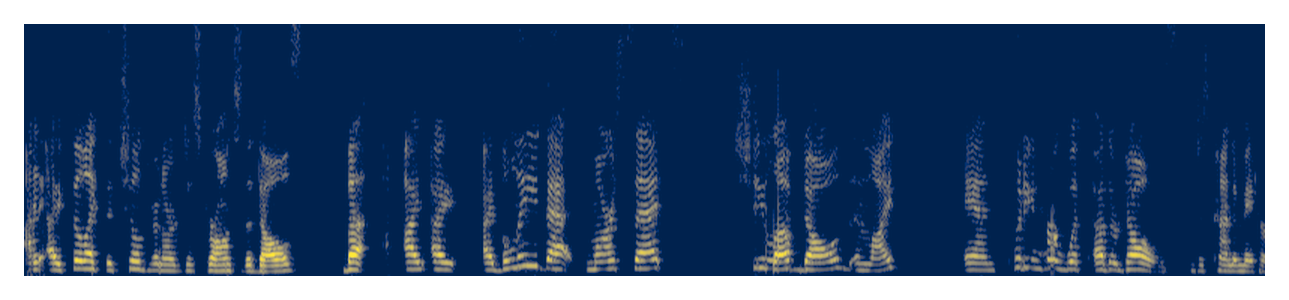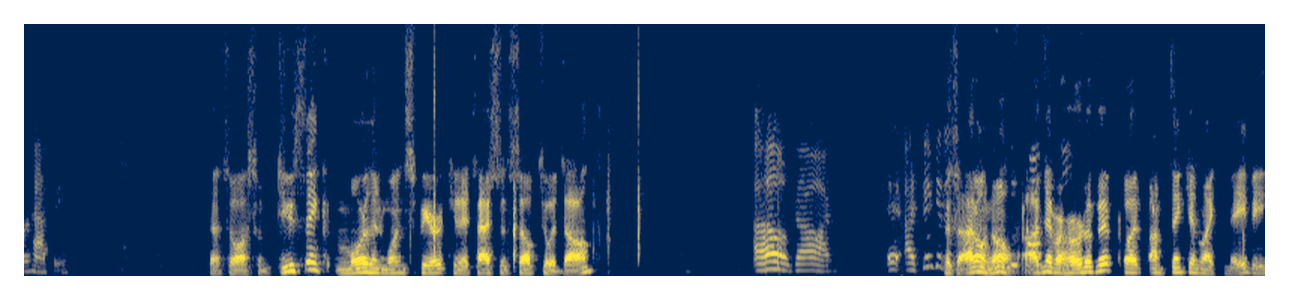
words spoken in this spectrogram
I, I feel like the children are just drawn to the dolls. But I, I, I believe that Marcette, she loved dolls in life, and putting her with other dolls just kind of made her happy. That's awesome. Do you think more than one spirit can attach itself to a doll? Oh God, it, I think Because. I don't know. I've never heard of it, but I'm thinking like maybe.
